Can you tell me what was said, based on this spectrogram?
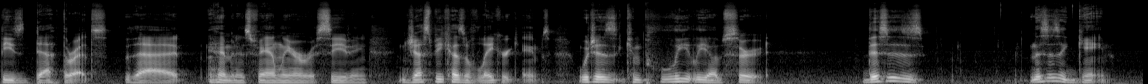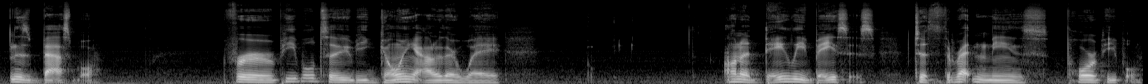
these death threats that him and his family are receiving just because of Laker games, which is completely absurd. This is this is a game. This is basketball. For people to be going out of their way on a daily basis to threaten these poor people.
